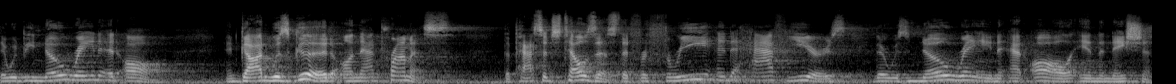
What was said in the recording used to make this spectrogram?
There would be no rain at all. And God was good on that promise. The passage tells us that for three and a half years, there was no rain at all in the nation.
